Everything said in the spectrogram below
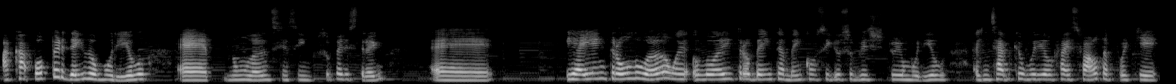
acabou perdendo o Murilo é, num lance assim super estranho. É, e aí entrou o Luan, o Luan entrou bem também, conseguiu substituir o Murilo. A gente sabe que o Murilo faz falta porque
